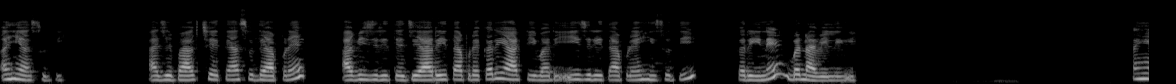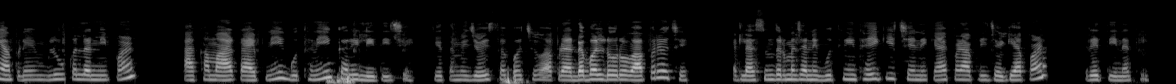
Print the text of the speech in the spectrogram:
અહીંયા સુધી. આ જે ભાગ છે ત્યાં સુધી આપણે આવી જ રીતે જે આ રીત આપણે કરી આંટીવાળી, એ જ રીતે આપણે અહીં સુધી કરીને બનાવી લઈએ. અહીં આપણે બ્લુ કલરની પણ આખામાં આ ટાઈપની ગૂંથણી કરી લીધી છે. જે તમે જોઈ શકો છો, આપણે આ ડબલ ડોરો વાપર્યો છે. એટલે આ સુંદર મજાની ગૂંથણી થઈ ગઈ છે અને ક્યાંય પણ આપણી જગ્યા પણ રહેતી નથી.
